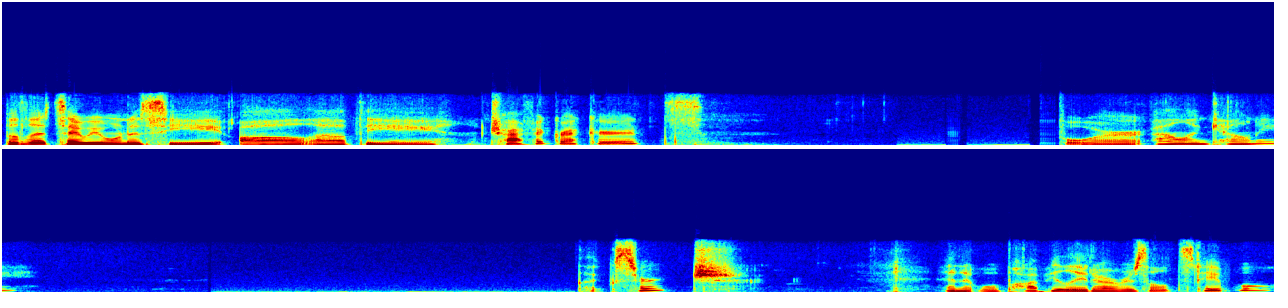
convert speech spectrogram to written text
but let's say we want to see all of the traffic records for Allen County. Click search and it will populate our results table.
